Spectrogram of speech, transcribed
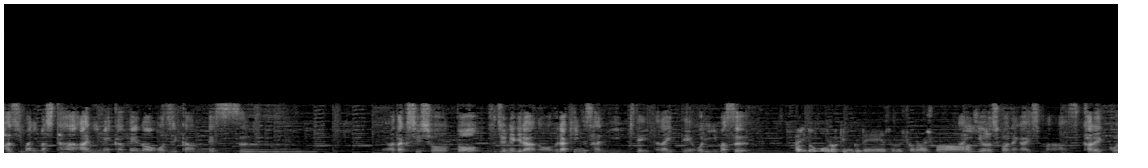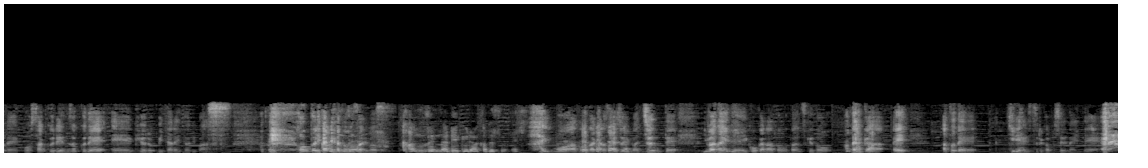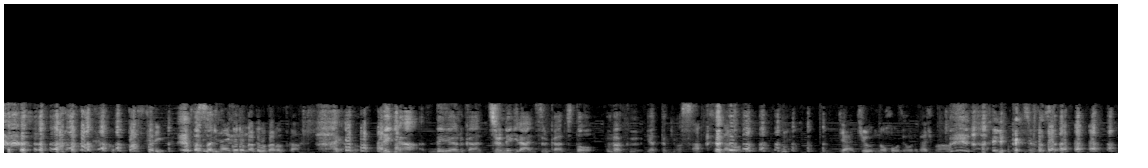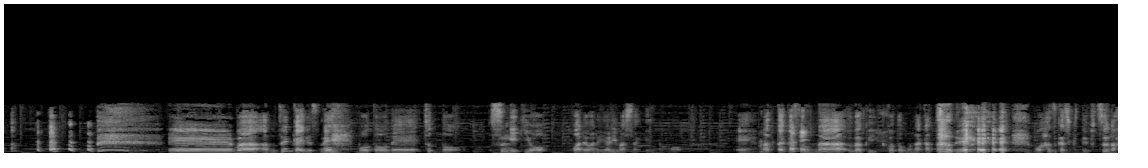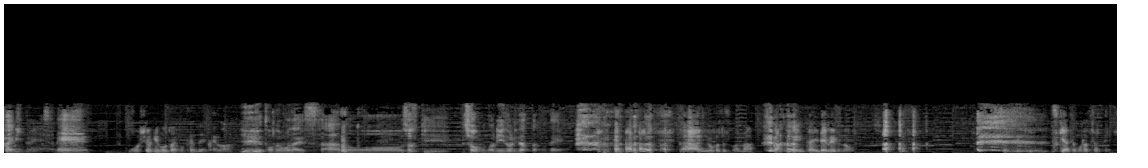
始まりました。アニメカフェのお時間です。私翔と準レギュラーのウラキングさんに来ていただいております。はい、どうも、オラキングです。よろしくお願いします。はいよろしくお願いします。かれこれ5作連続で、えー協力いただいております。本当にありがとうございます。完全なレギュラー化ですよね。はいもうあのだから最初今順って言わないでいこうかなと思ったんですけどなんかえ後で切り張りするかもしれないんで バッサリ、バッサリバッサリいないことになったことあるんですか？はいあのレギュラーでやるか準レギュラーにするかちょっとうまくやっておきますあ、なるほど。じゃあ、順の方でお願いします。はい、了解しました。えー、まあ、あの、前回ですね、冒頭でちょっと寸劇を我々やりましたけれども、えー全くそんなうまくいくこともなかったので、もう恥ずかしくて普通の入りになりましたね。申し訳ございません、前回は。いえいえ、とんでもないです。あのー正直、ショーもノリノリだったので、ああ、よかったです、あんな学芸会レベルの。付き合ってもらっちゃって。はい、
